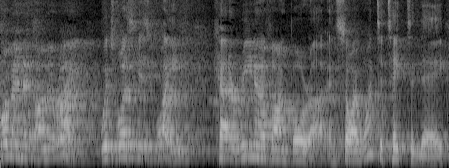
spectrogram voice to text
woman that's on the right, which was his wife, Katharina von Bora. And so I want to take today,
